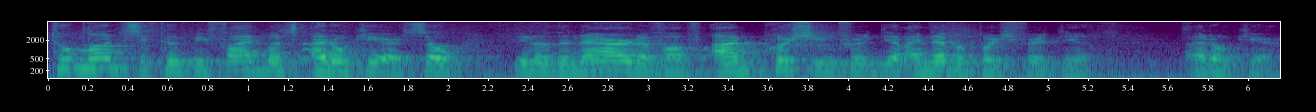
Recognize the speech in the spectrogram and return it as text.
two months. It could be five months. I don't care. So, you know, the narrative of I'm pushing for a deal, I never push for a deal. I don't care.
